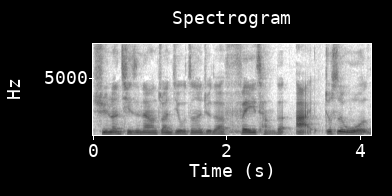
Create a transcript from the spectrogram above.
《寻人启事》那张专辑，我真的觉得非常的爱，就是我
